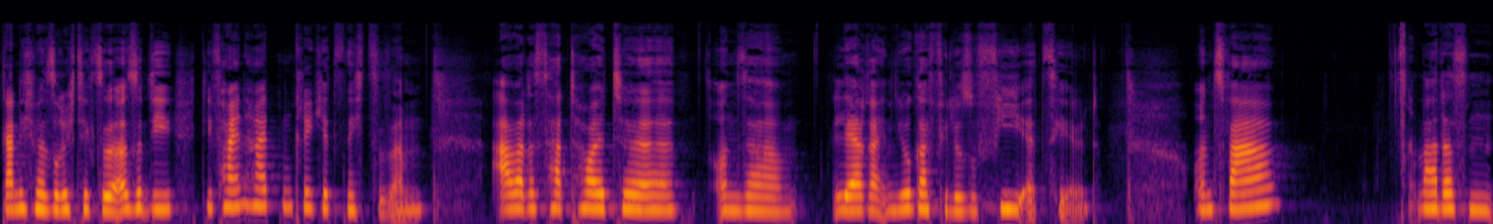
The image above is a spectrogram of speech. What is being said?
gar nicht mehr so richtig zusammen. Also die, die Feinheiten kriege ich jetzt nicht zusammen. Aber das hat heute unser Lehrer in Yoga-Philosophie erzählt. Und zwar war das ein,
